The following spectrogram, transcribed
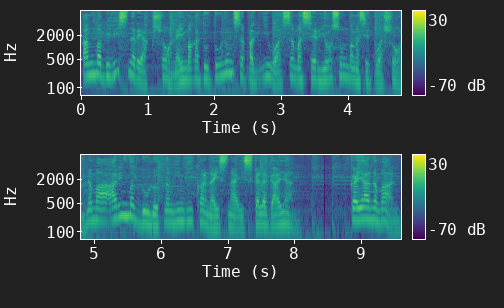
Ang mabilis na reaksyon ay makatutulong sa pag-iwas sa mas seryosong mga sitwasyon na maaaring magdulot ng hindi ka nais-nais kalagayan. Kaya naman,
